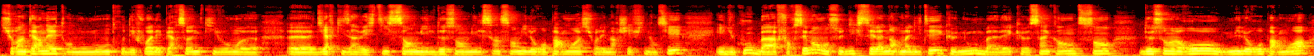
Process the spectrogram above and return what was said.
Sur Internet, on nous montre des fois des personnes qui vont euh, euh, dire qu'ils investissent 100 000, 200 000, 500 000 euros par mois sur les marchés financiers, et du coup, bah, forcément, on se dit que c'est la normalité, que nous, bah, avec 50, 100, 200 euros ou 1000 euros par mois,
